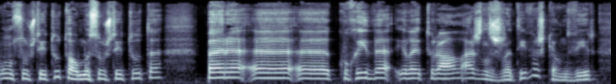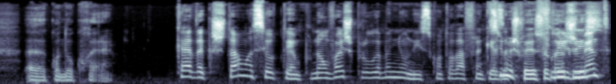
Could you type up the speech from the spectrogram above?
um substituto ou uma substituta para a, a corrida eleitoral às legislativas, que é onde vir uh, quando ocorrerem cada questão a seu tempo. Não vejo problema nenhum nisso, com toda a franqueza. Sim, mas foi isso felizmente, disse,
